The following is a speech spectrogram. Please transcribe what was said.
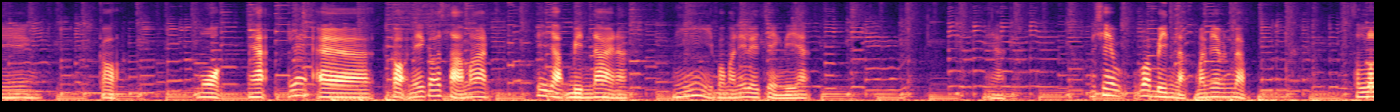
ฮะโอเกาะหมวกนะฮะและเอ่อเกาะนี้ก็สามารถที่จะบินได้นะ นี่ประมาณนี้เลยเจ๋งดีฮะเนี่ยฮะไม่ใช่ว่าบินหรอกมันเป็นแบบสโล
